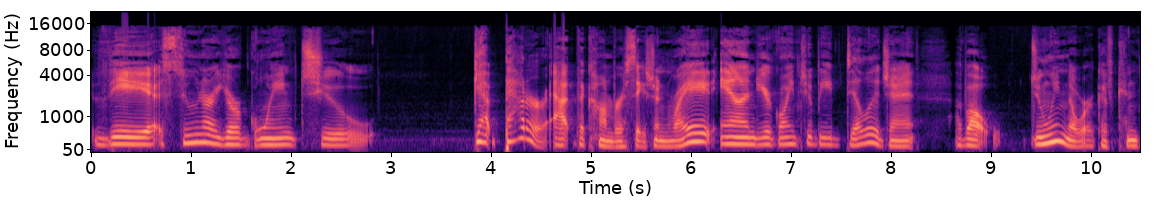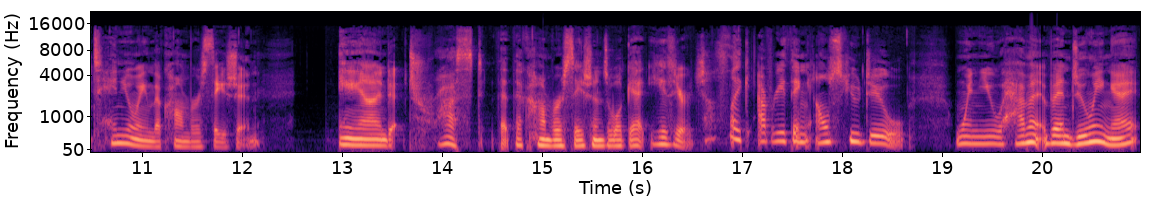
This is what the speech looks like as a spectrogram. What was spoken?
the sooner you're going to get better at the conversation, right? And you're going to be diligent about doing the work of continuing the conversation and trust that the conversations will get easier, just like everything else you do. When you haven't been doing it,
